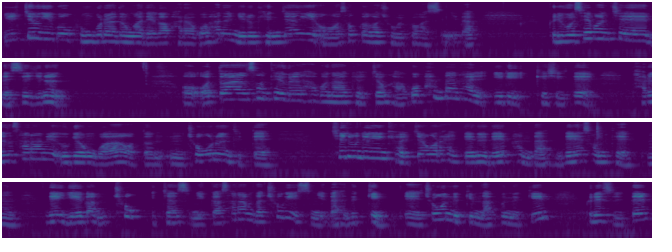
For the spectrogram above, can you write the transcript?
일적이고 공부라던가 내가 바라고 하는 일은 굉장히 어, 성과가 좋을 것 같습니다. 그리고 세 번째 메시지는 어, 떠한 선택을 하거나 결정하고 판단할 일이 계실 때 다른 사람의 의견과 어떤 음, 조언은 듣되 최종적인 결정을 할 때는 내 판단, 내 선택, 음, 내 예감, 촉 있지 않습니까? 사람 다 촉이 있습니다. 느낌, 예, 좋은 느낌, 나쁜 느낌. 그랬을 때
